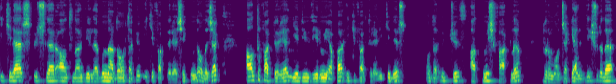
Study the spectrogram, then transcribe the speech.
2'ler, 3'ler, 6'lar, 1'ler bunlar da ortak yok. 2 faktöriyel şeklinde olacak. 6 faktöriyel 720 yapar. 2 faktöriyel 2'dir. O da 360 farklı durum olacak. Yani şurada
